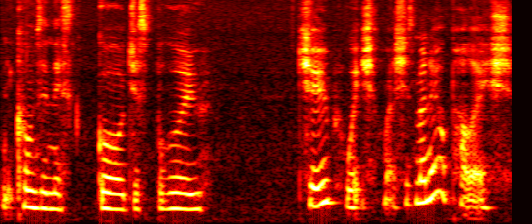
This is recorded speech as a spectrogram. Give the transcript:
and it comes in this gorgeous blue tube which matches my nail polish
